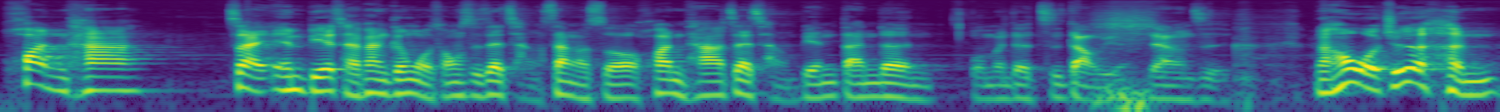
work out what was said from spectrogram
换他在 NBA 裁判跟我同时在场上的时候，换他在场边担任我们的指导员这样子。然后我觉得很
